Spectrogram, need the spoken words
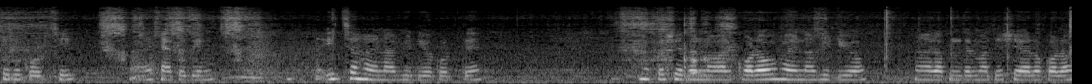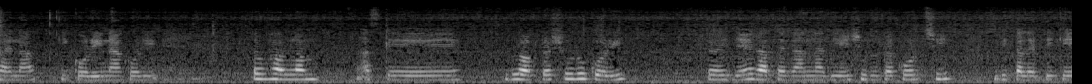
শুরু করছি। এতদিন ইচ্ছা হয় না ভিডিও করতে। তো সেজন্য আর করাও হয় না ভিডিও। আর আপনাদের মাঝে শেয়ারও করা হয় না, কি করি, না করি। তো ভাবলাম আজকে ব্লগটা শুরু করি। তো এই যে রাতের রান্না দিয়ে শুরুটা করছি। বিকালের দিকে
